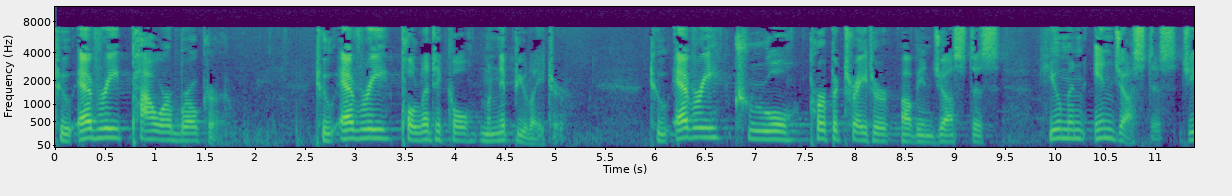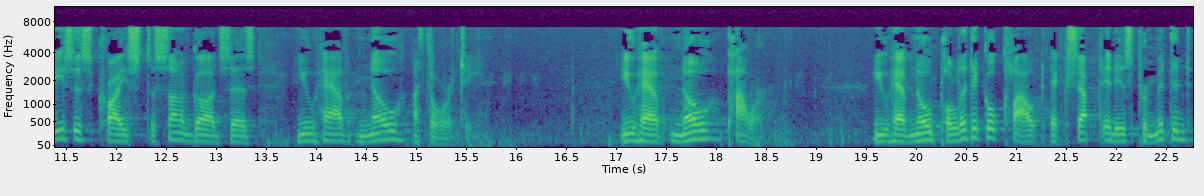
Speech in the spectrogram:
to every power broker, to every political manipulator, to every cruel perpetrator of injustice, human injustice, Jesus Christ, the Son of God, says, You have no authority. You have no power. You have no political clout except it is permitted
